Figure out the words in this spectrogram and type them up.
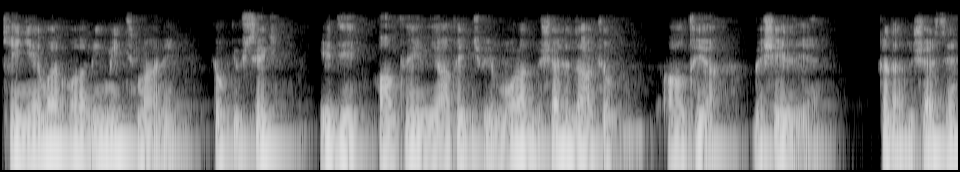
KG var olabilme ihtimali çok yüksek. 7, 6.50, 6.71 bu oran düşerse daha çok 6'ya 5.50'ye kadar düşerse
